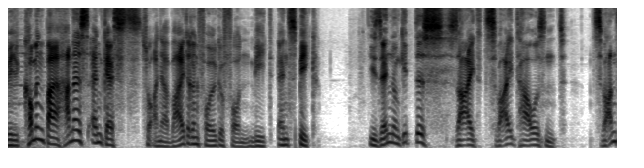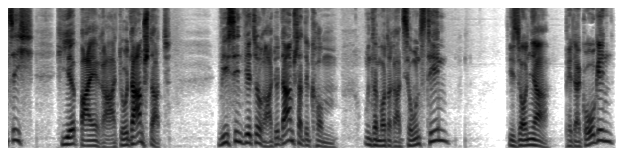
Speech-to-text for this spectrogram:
Willkommen bei Hannes and Guests zu einer weiteren Folge von Meet and Speak. Die Sendung gibt es seit 2020 hier bei Radio Darmstadt. Wie sind wir zu Radio Darmstadt gekommen? Unser Moderationsteam, die Sonja Pädagogin,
